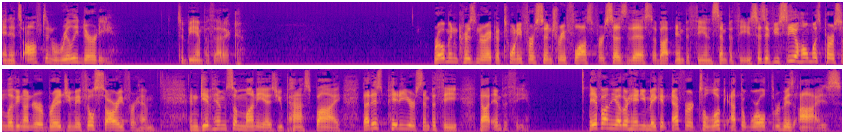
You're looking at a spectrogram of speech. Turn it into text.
and it's often really dirty to be empathetic. Roman Krznaric, a 21st century philosopher, says this about empathy and sympathy. He says, If you see a homeless person living under a bridge, you may feel sorry for him and give him some money as you pass by. That is pity or sympathy, not empathy. If, on the other hand, you make an effort to look at the world through his eyes,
